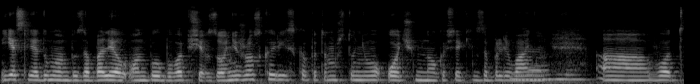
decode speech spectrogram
если, я думаю, он бы заболел, он был бы вообще в зоне жесткого риска, потому что у него очень много всяких заболеваний. Да, да. А, вот.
